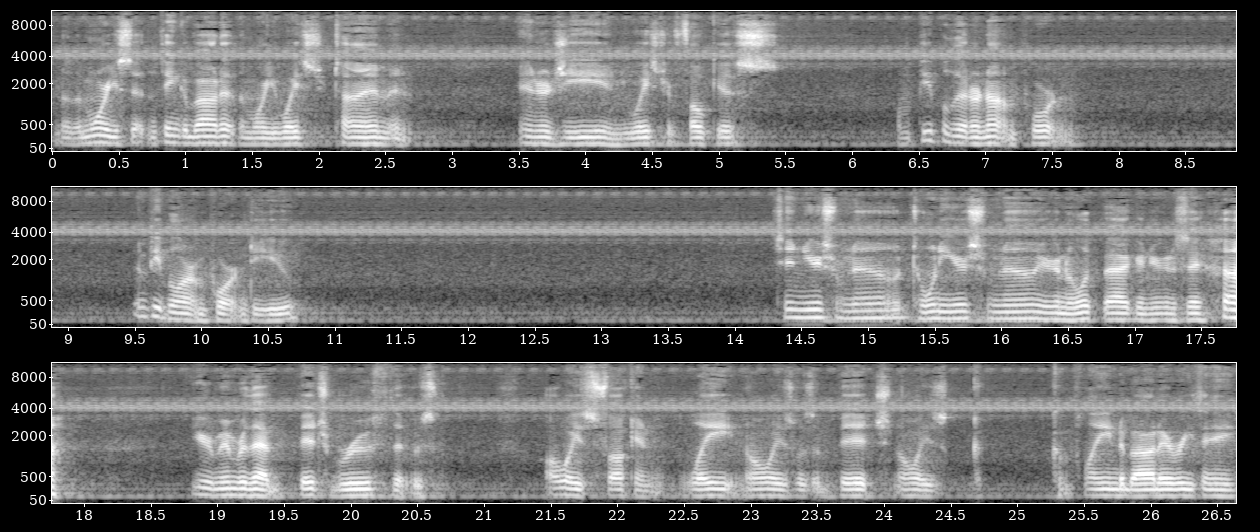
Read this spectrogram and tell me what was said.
you know, the more you sit and think about it, the more you waste your time and energy and you waste your focus on people that are not important. And people aren't important to you. 10 years from now, 20 years from now, you're going to look back and you're going to say, huh, you remember that bitch Ruth that was always fucking late and always was a bitch and always c- complained about everything?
